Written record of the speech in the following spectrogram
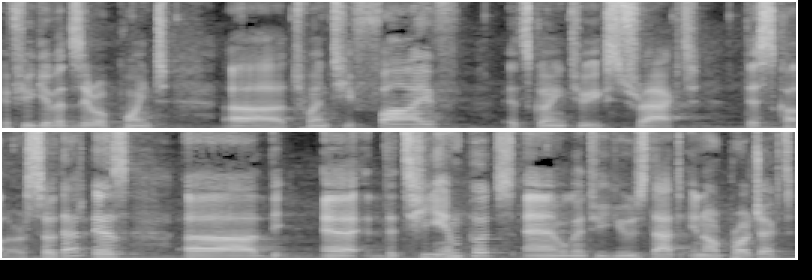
If you give it 0.25 it's going to extract this color. So that is uh, the, uh, the T inputs and we're going to use that in our project.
